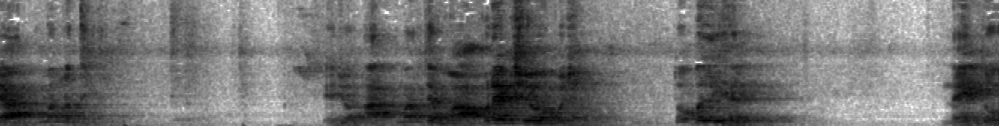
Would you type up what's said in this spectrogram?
એ આત્મા નથી. એ જો આત્મા તે વાપરે ક્ષયોપશમ, તો બલિહારી નહીં તો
